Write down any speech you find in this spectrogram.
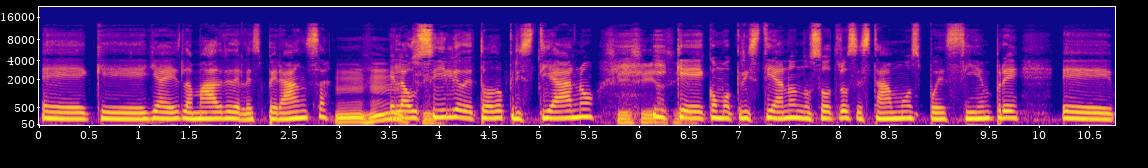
eh, que ella es la madre de la esperanza, el sí. auxilio de todo cristiano Sí, sí, y que es. como cristianos nosotros estamos pues siempre eh,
